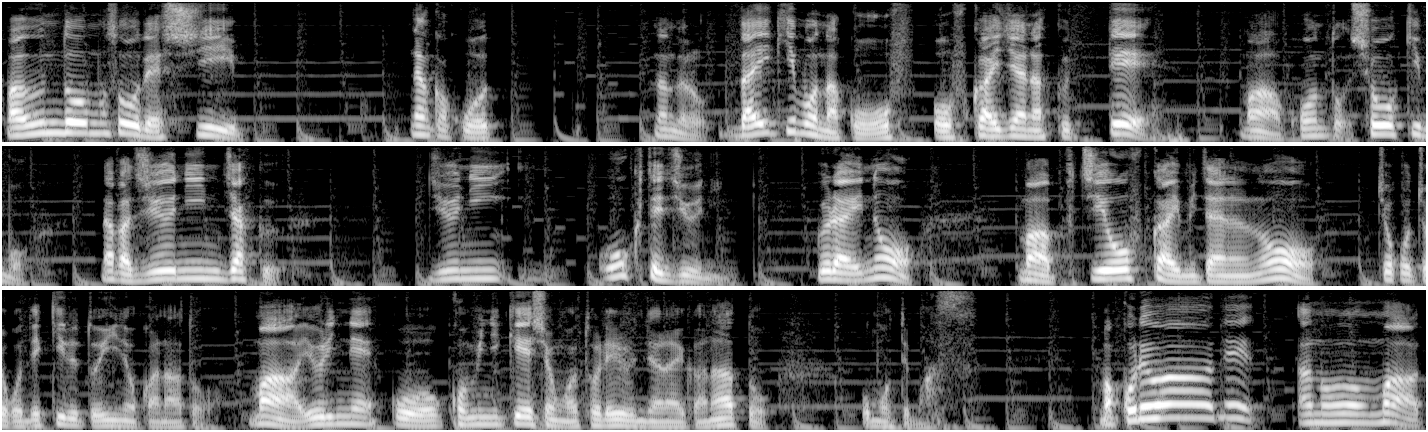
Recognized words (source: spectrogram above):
まあ、運動もそうですし、なんかこう、なんだろう、大規模なこうオフ会じゃなくって、まあ、本当小規模、なんか10人弱、10人、多くて10人ぐらいの、まあ、プチオフ会みたいなのをちょこちょこできるといいのかなと。まあ、よりね、こう、コミュニケーションが取れるんじゃないかなと思ってます。まあ、これはね、あの、ま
